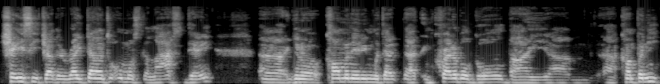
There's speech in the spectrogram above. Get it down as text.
chase each other right down to almost the last day. Uh, you know, culminating with that that incredible goal by um, uh, Kompany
